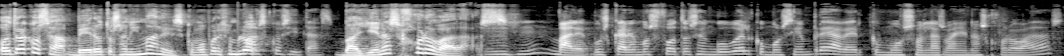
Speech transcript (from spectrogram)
Otra cosa, ver otros animales, como por ejemplo Más cositas. ballenas jorobadas. Vale, buscaremos fotos en Google, como siempre, a ver cómo son las ballenas jorobadas.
